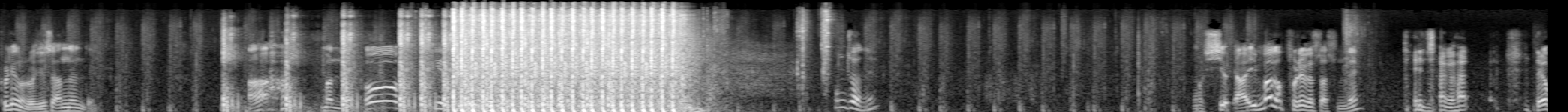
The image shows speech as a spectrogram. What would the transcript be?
풀링을 어디 쌌는데? 아, 맞네. 어, 뒤에 뒤에. 혼자네? 어, 씨, 야, 임마가 풀링을 쌌었네? 된장아? 내가.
